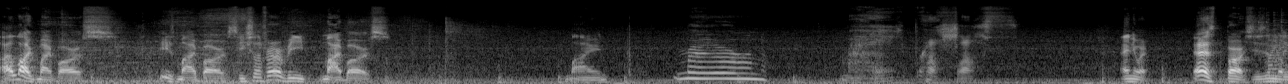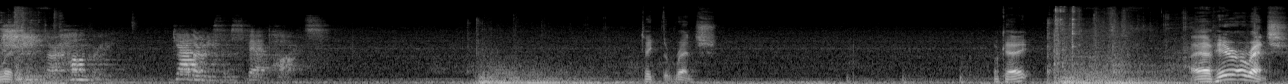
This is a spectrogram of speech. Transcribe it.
I like my Boris. He's my Boris. He shall forever be my Boris. Mine. Mine. My precious. Anyway, there's Boris. He's in my the list. are hungry. Gather me some spare parts. Take the wrench. Okay. I have here a wrench.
